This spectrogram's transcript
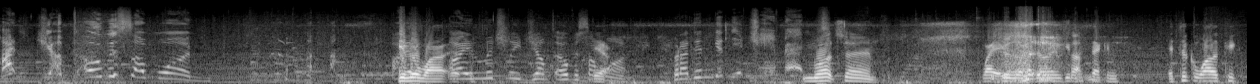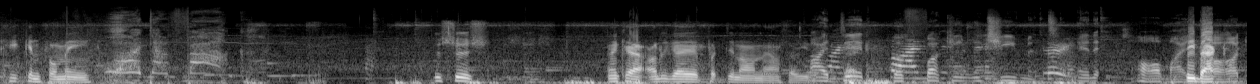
I jumped over someone. Give I, it while. I literally jumped over someone, but I didn't get the achievement. What's um? Wait, Because I'm doing give it a second. It took a while to kick kick in for me. What the fuck? Shush, shush. Okay, I'll go put dinner on now. So you. I did the fucking achievement, and it, oh my Be back. god!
